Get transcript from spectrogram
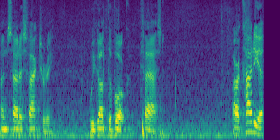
unsatisfactory. We got the book fast. Arcadia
